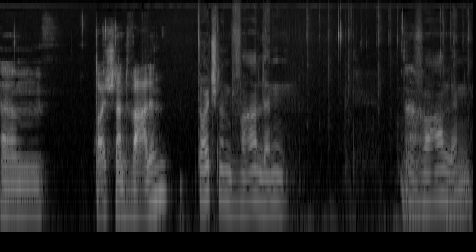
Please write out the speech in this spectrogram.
Ähm, Deutschland Wahlen. Deutschland Wahlen. Ah. Wahlen.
